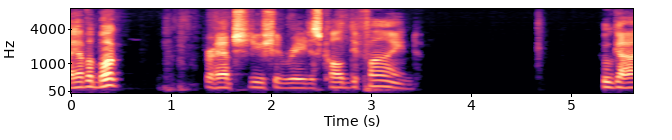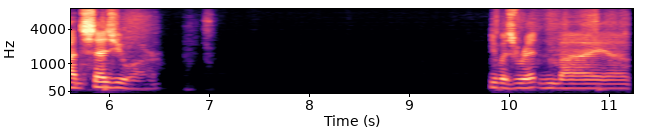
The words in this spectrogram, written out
I have a book perhaps you should read. It's called Defined Who God Says You Are. It was written by uh,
